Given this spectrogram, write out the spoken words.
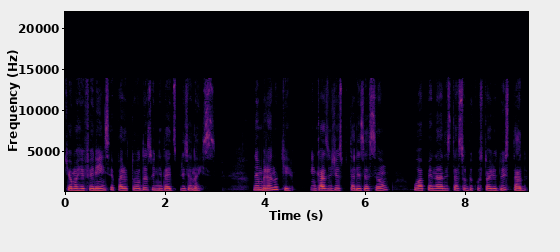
que é uma referência para todas as unidades prisionais. Lembrando que, em caso de hospitalização, o apenado está sob custódia do Estado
